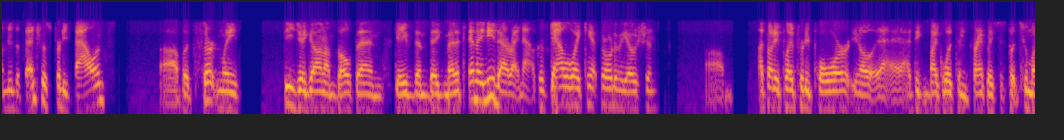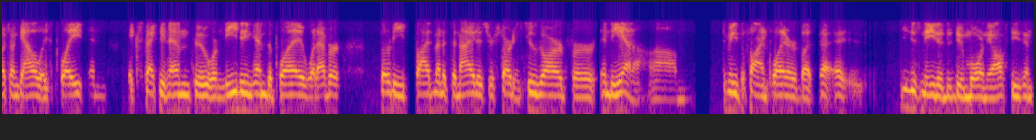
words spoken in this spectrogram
I mean, the bench was pretty balanced, uh, but certainly CJ Gunn on both ends gave them big minutes, and they need that right now because Galloway can't throw it in the ocean. Um, I thought he played pretty poor. You know, I I think Mike Woodson, frankly, just put too much on Galloway's plate and expecting him to or needing him to play whatever 35 minutes a night as your starting two guard for Indiana. Um, to me, he's a fine player, but uh, you just needed to do more in the offseason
